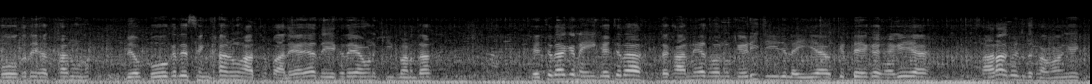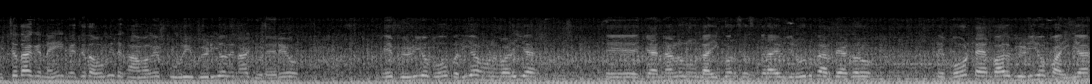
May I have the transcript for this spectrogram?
ਬੋਕ ਦੇ ਹੱਥਾਂ ਨੂੰ, ਬੋਕ ਦੇ ਸਿੰਘਾਂ ਨੂੰ ਹੱਥ ਪਾ ਲਿਆ ਆ, ਦੇਖਦੇ ਆ ਹੁਣ ਕੀ ਬਣਦਾ। ਖਿੱਚਦਾ ਕਿ ਨਹੀਂ ਖਿੱਚਦਾ ਦਿਖਾਣੇ ਆ ਤੁਹਾਨੂੰ ਕਿਹੜੀ ਚੀਜ਼ ਲਈ ਆ ਕਿੱਡੇ ਕ ਹੈਗੇ ਆ। ਸਾਰਾ ਕੁਝ ਦਿਖਾਵਾਂਗੇ, ਖਿੱਚਦਾ ਕਿ ਨਹੀਂ ਖਿੱਚਦਾ ਉਹ ਵੀ ਦਿਖਾਵਾਂਗੇ, ਪੂਰੀ ਵੀਡੀਓ ਦੇ ਨਾਲ ਜੁੜੇ ਰਹੋ। ਇਹ ਵੀਡੀਓ ਬਹੁਤ ਵਧੀਆ ਹੋਣ ਵਾਲੀ ਆ ਤੇ ਚੈਨਲ ਨੂੰ ਲਾਈਕ ਔਰ ਸਬਸਕ੍ਰਾਈਬ ਜਰੂਰ ਕਰ ਦਿਆ ਕਰੋ ਤੇ ਬਹੁਤ ਟਾਈਮ ਬਾਅਦ ਵੀਡੀਓ ਪਾਈ ਆ।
